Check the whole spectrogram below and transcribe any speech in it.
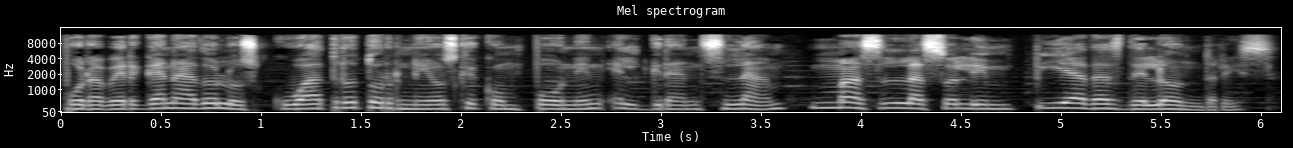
por haber ganado los cuatro torneos que componen el Grand Slam más las Olimpiadas de Londres.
